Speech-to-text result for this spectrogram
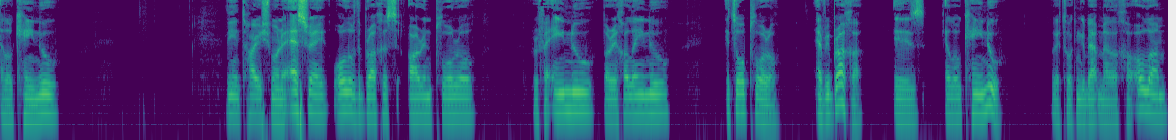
Elokeinu, the entire Shemona Esrei, all of the brachas are in plural. Rafa'enu, Barechalenu, it's all plural. Every bracha is Elokeinu. We're talking about Melech HaOlam.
